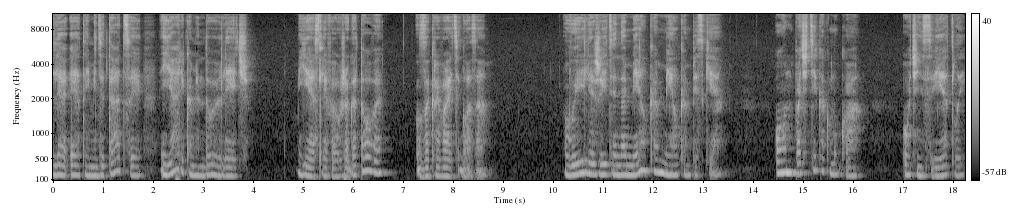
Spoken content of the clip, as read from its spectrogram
Для этой медитации я рекомендую лечь. Если вы уже готовы, закрывайте глаза. Вы лежите на мелком-мелком песке. Он почти как мука, очень светлый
